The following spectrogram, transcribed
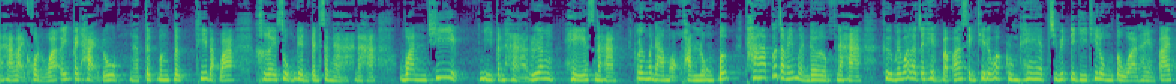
นะคะหลายคนว่าเอ้ยไปถ่ายรูปนะตึกบางตึกที่แบบว่าเคยสูงเด่นเป็นสง่านะคะ วันที่มีปัญหาเรื่องเฮสนะคะ เรื่องบรรดาหมอกควันลงปุ๊บภาพก็จะไม่เหมือนเดิมนะคะคือไม่ว่าเราจะเห็นแบบว่าสิ่งที่เรียกว่ากรุงเทพชีวิตดีๆที่ลงตัวนะคะอย่างป้ายโฆ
